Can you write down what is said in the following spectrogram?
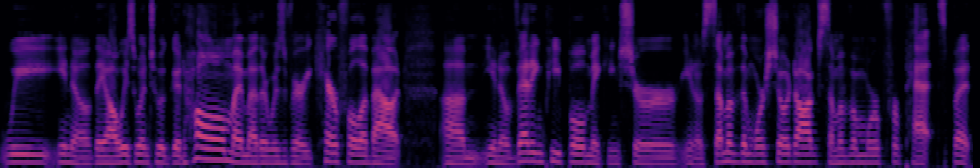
we you know they always went to a good home my mother was very careful about um, you know vetting people making sure you know some of them were show dogs some of them were for pets but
